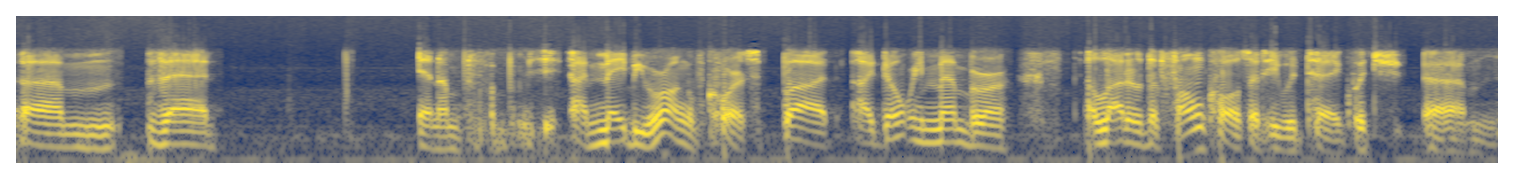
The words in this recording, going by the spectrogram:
um, that, and I'm, I may be wrong, of course, but I don't remember a lot of the phone calls that he would take, which um,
